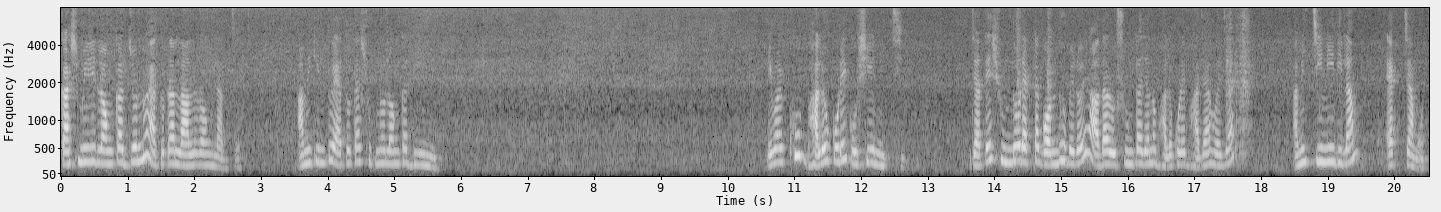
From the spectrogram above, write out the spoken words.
কাশ্মীরি লঙ্কার জন্য এতটা লাল রং লাগছে। আমি কিন্তু এতটা শুকনো লঙ্কা দিইনি। এবার খুব ভালো করে কষিয়ে নিচ্ছি। যাতে সুন্দর একটা গন্ধ বেরোয়, আদা রসুনটা যেন ভালো করে ভাজা হয়ে যায়। আমি চিনি দিলাম এক চামচ।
